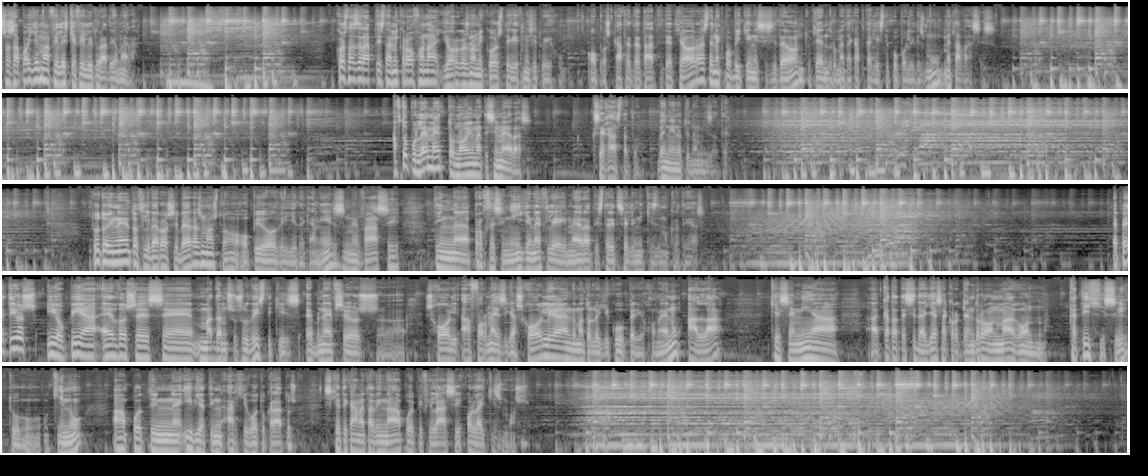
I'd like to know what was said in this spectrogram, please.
Σας απόγευμα φίλες και φίλοι του Ραδιομέρα. Κώστας Ράπτη στα μικρόφωνα, Γιώργος Νομικός στη ρύθμιση του ήχου. Όπως κάθε Τετάρτη τέτοια ώρα στην εκπομπή κίνησης ιδεών του Κέντρου Μετακαπιταλιστικού Πολιτισμού Μεταβάσεις. Αυτό που λέμε το νόημα της ημέρας. Ξεχάστε το, δεν είναι ότι νομίζατε. Τούτο είναι το θλιβερό συμπέρασμα στο οποίο οδηγείται κανείς με βάση την ε, προχθεσινή γενέθλια ημέρα της Τρίτης Ελληνικής Δημοκρατίας. Επέτειος η οποία έδωσε σε μανταμσουσουδίστικης εμπνεύσεως ε, σχόλ, αφορμές για σχόλια ενδυματολογικού περιεχομένου αλλά και σε μια ε, κατά τις συνταγές ακροκεντρών μάγων κατήχηση του κοινού από την ίδια την αρχηγό του κράτους σχετικά με τα δεινά που επιφυλάσσει ο λαϊκισμός.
